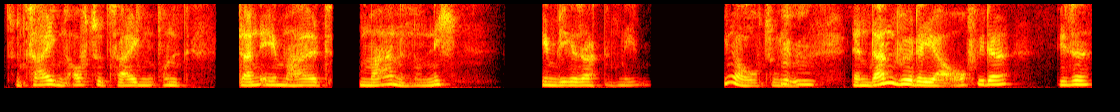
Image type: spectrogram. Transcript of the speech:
zu zeigen, aufzuzeigen und dann eben halt zu mahnen und nicht eben, wie gesagt, nicht Finger hochzuheben. Mhm. Denn dann würde ja auch wieder diese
